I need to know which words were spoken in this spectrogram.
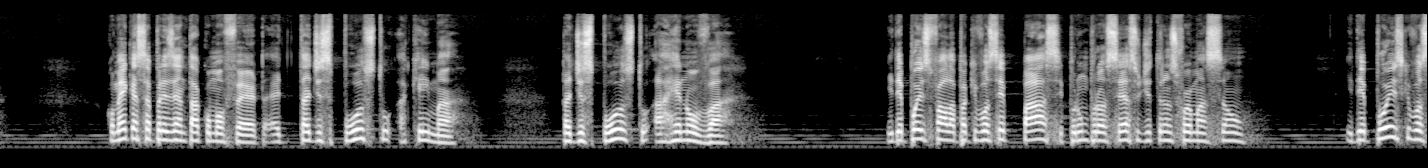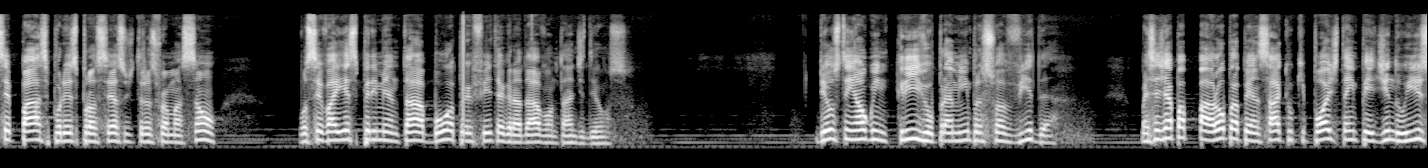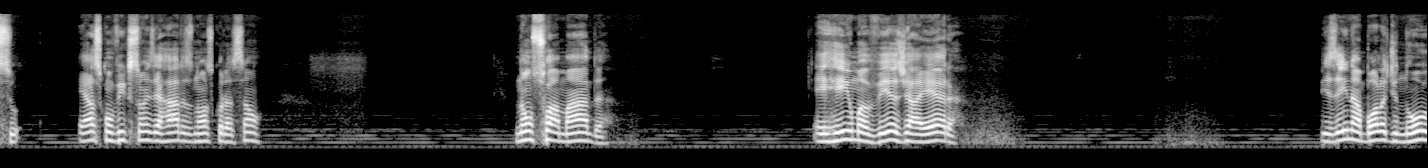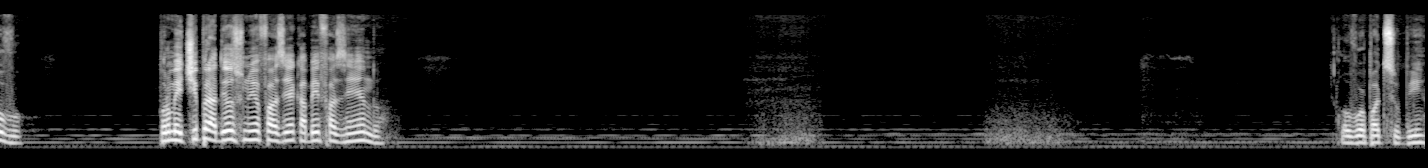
Como é que é se apresentar como oferta? É estar tá disposto a queimar, está disposto a renovar. E depois fala para que você passe por um processo de transformação. E depois que você passe por esse processo de transformação, você vai experimentar a boa, perfeita e agradável vontade de Deus. Deus tem algo incrível para mim, para sua vida. Mas você já parou para pensar que o que pode estar impedindo isso é as convicções erradas do nosso coração? Não sou amada. Errei uma vez, já era. Pisei na bola de novo. Prometi para Deus que não ia fazer, acabei fazendo. Louvor pode subir.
